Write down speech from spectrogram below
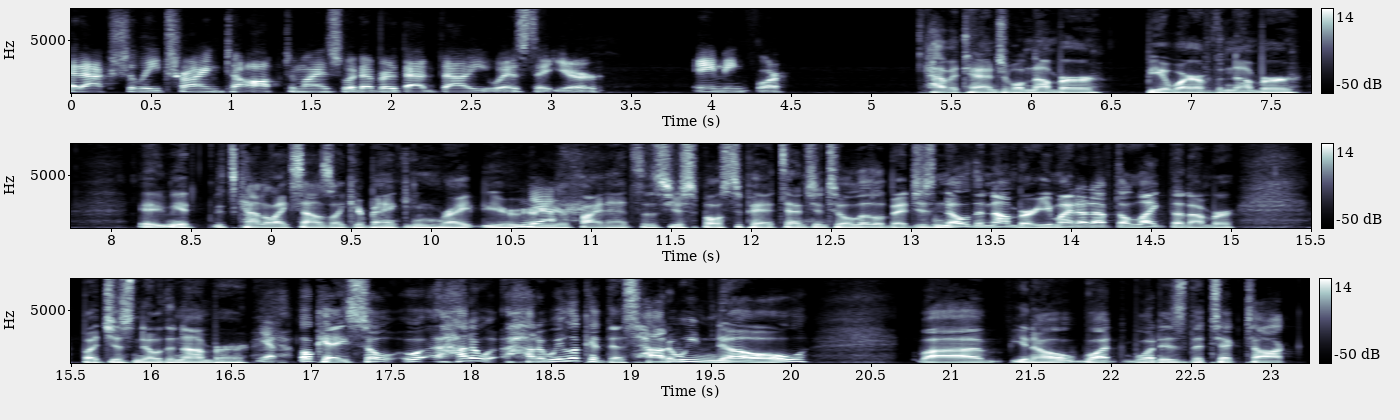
at actually trying to optimize whatever that value is that you're aiming for have a tangible number, be aware of the number. It, it, it's kind of like sounds like your banking, right? Your yeah. your finances. You're supposed to pay attention to a little bit. Just know the number. You might not have to like the number, but just know the number. Yep. Okay, so uh, how do how do we look at this? How do we know? Uh, you know what what is the TikTok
